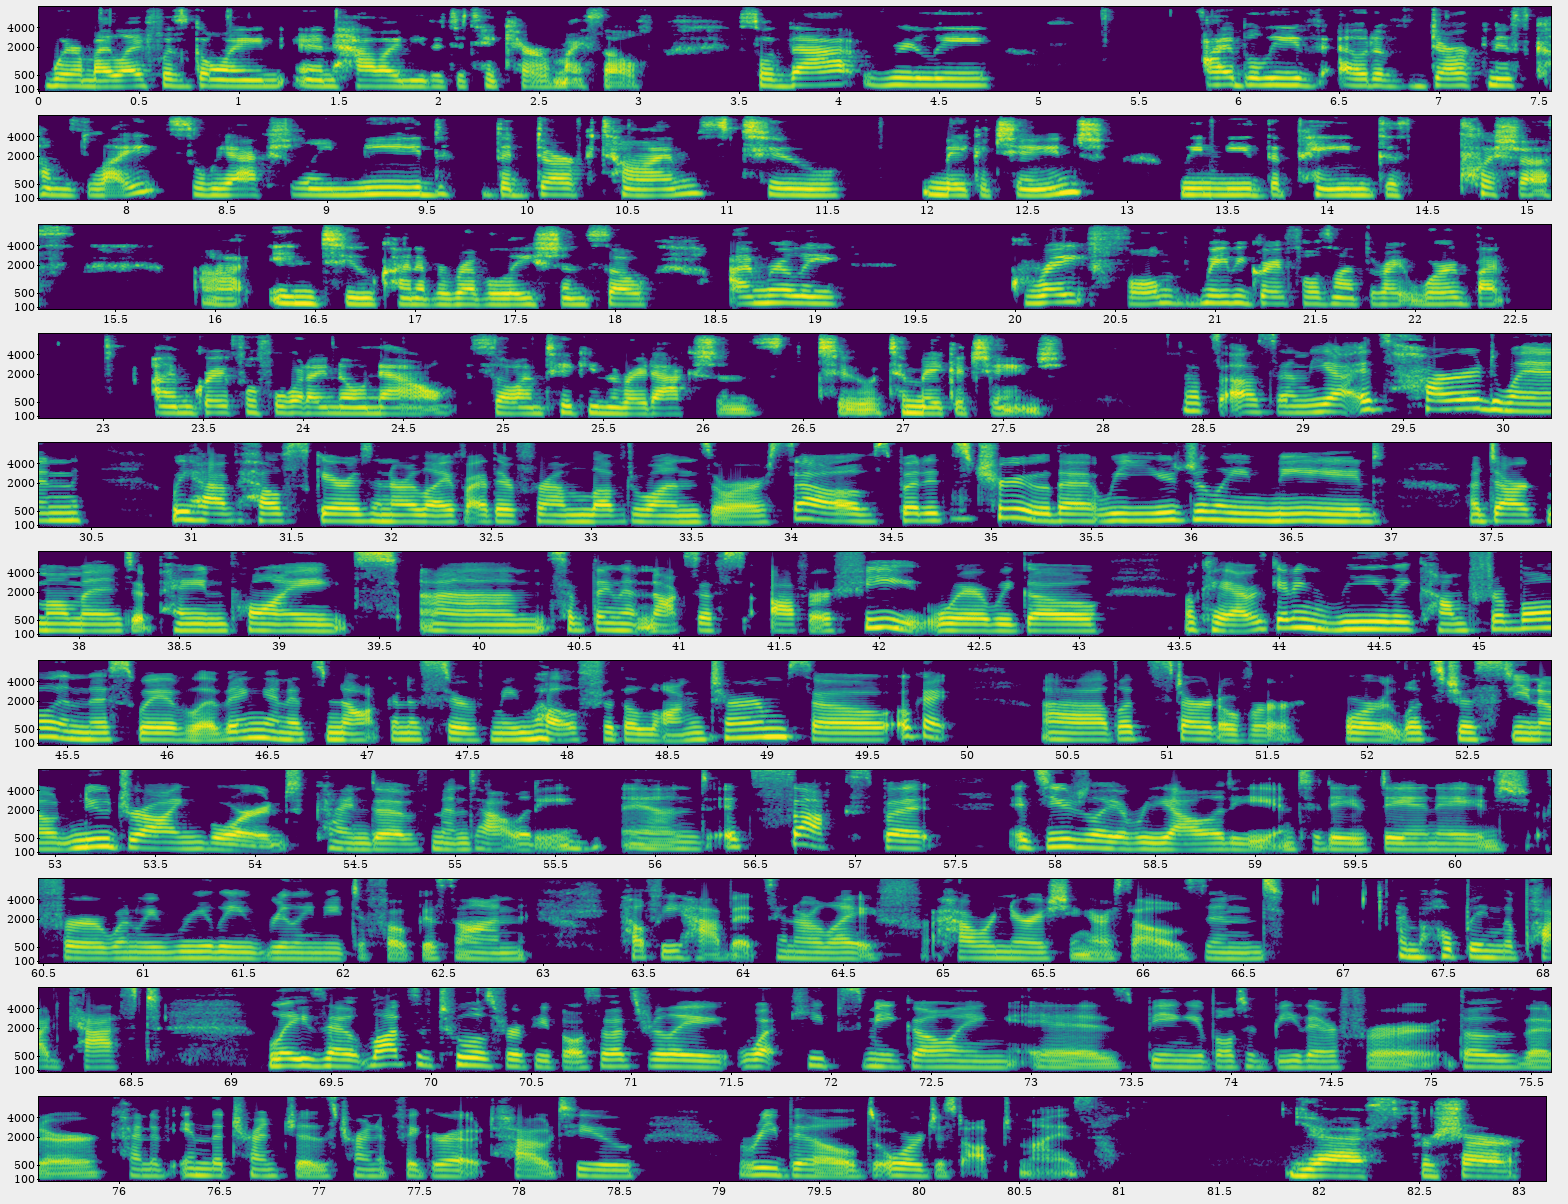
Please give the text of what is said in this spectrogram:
where my life was going and how I needed to take care of myself. So that really, I believe, out of darkness comes light. So we actually need the dark times to make a change. We need the pain to push us uh, into kind of a revelation. So I'm really grateful. Maybe grateful is not the right word, but I'm grateful for what I know now. So I'm taking the right actions to to make a change. That's awesome. Yeah, it's hard when we have health scares in our life, either from loved ones or ourselves, but it's true that we usually need a dark moment, a pain point, um, something that knocks us off our feet where we go, okay, I was getting really comfortable in this way of living and it's not going to serve me well for the long term. So, okay, uh, let's start over or let's just, you know, new drawing board kind of mentality. And it sucks, but it's usually a reality in today's day and age for when we really, really need to focus on healthy habits in our life, how we're nourishing ourselves. And I'm hoping the podcast lays out lots of tools for people. So that's really what keeps me going is being able to be there for those that are kind of in the trenches trying to figure out how to rebuild or just optimize. Yes, for sure.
